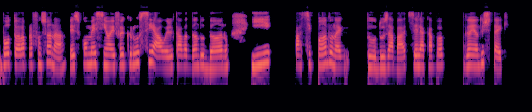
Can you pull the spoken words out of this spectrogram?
botou ela para funcionar. Esse comecinho aí foi crucial, ele estava dando dano e participando, né, do, dos abates, ele acaba ganhando stack.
